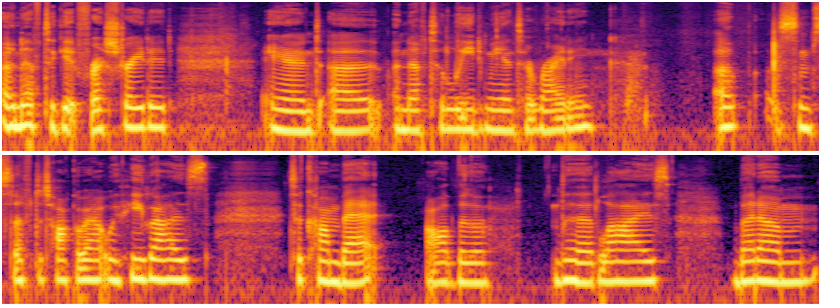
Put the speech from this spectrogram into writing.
enough to get frustrated and uh, enough to lead me into writing up some stuff to talk about with you guys to combat all the the lies. But um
